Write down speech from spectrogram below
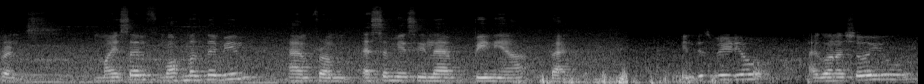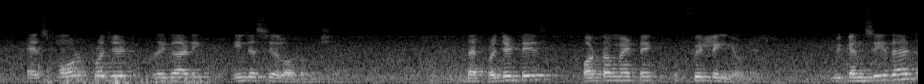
friends, myself Mohammad Nabil. I am from SMEC Lab Peenya, Bangalore. In this video, I'm gonna show you a small project regarding industrial automation. That project is automatic filling unit. We can see that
